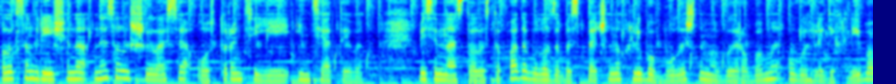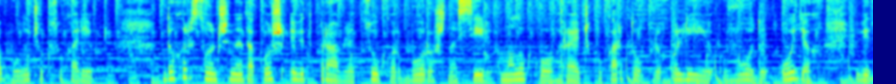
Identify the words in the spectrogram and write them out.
Олександрійщина не залишилася осторонь цієї ініціативи. 18 листопада було забезпечено хлібобуличними виробами у вигляді хліба, булочок, сухарів. До Херсонщини також відправлять цукор, борошно, сіль, молоко, гречку, картоплю, олію, воду, одяг від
